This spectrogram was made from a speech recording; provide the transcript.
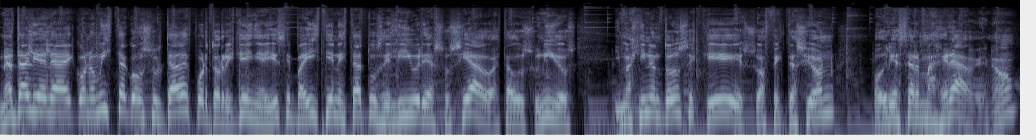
Natalia, la economista consultada es puertorriqueña y ese país tiene estatus de libre asociado a Estados Unidos. Imagino entonces que su afectación podría ser más grave, ¿no?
